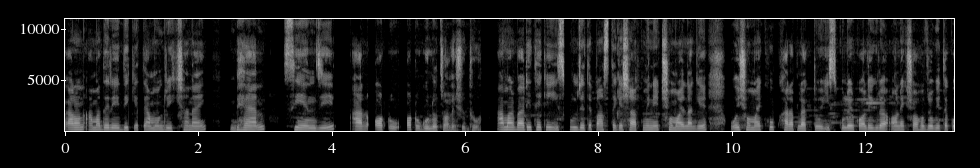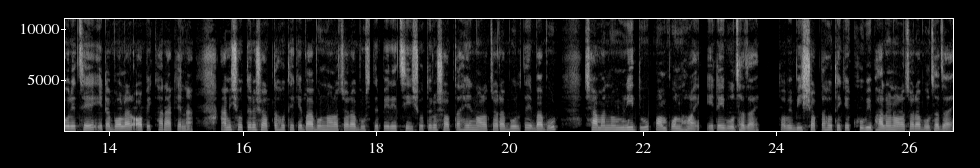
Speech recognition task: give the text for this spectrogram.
কারণ আমাদের এইদিকে তেমন রিক্সা নাই, ভ্যান, সিএনজি আর অটো, অটোগুলো চলে শুধু। আমার বাড়ি থেকে স্কুল যেতে পাঁচ থেকে সাত মিনিট সময় লাগে। ওই সময় খুব খারাপ লাগতো। স্কুলের কলিগরা অনেক সহযোগিতা করেছে, এটা বলার অপেক্ষা রাখে না। আমি সতেরো সপ্তাহ থেকে বাবুর নড়াচড়া বুঝতে পেরেছি। সতেরো সপ্তাহে নড়াচড়া বলতে বাবুর সামান্য মৃদু কম্পন হয়, এটাই বোঝা যায়। তবে বিশ সপ্তাহ থেকে খুবই ভালো নড়াচড়া বোঝা যায়।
